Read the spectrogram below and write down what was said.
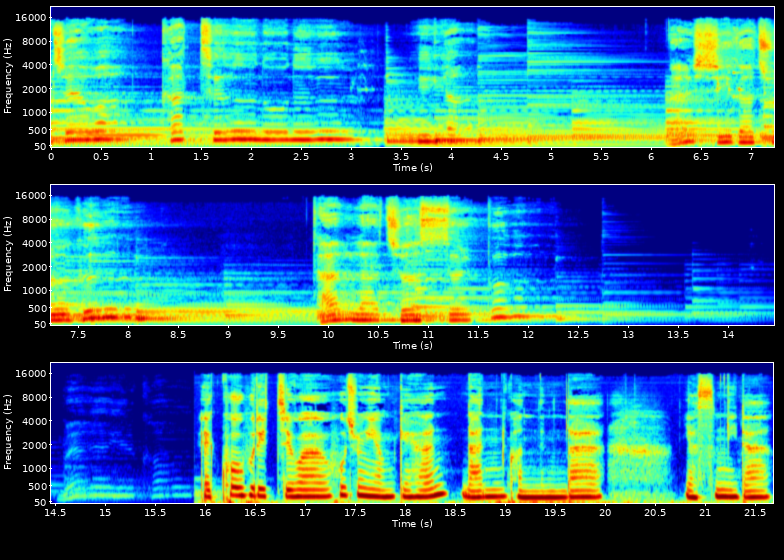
어제와 같은 오늘이야 날씨가 조금 달라졌을 뿐 에코 브릿지와 호중이 함께한 난 걷는다 였습니다.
